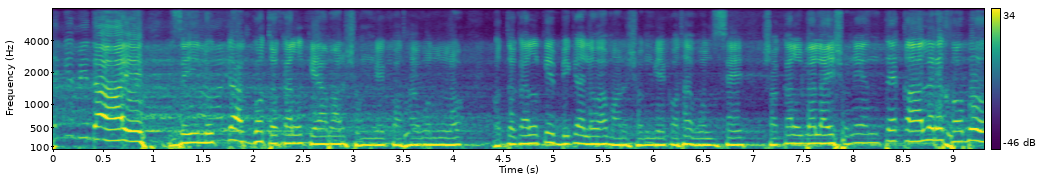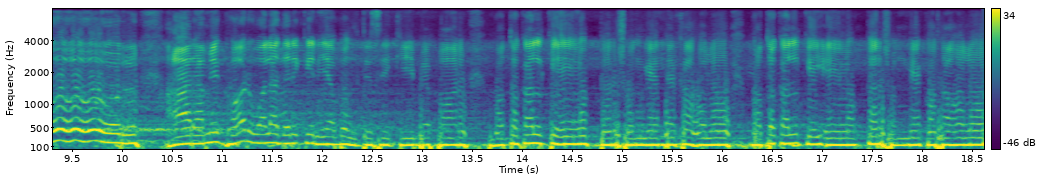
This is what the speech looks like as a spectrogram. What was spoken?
থেকে বিদায়। যেই লোকটা গতকালকে আমার সঙ্গে কথা বলল গতকালকে বিকালেও আমার সঙ্গে কথা বলছে। সকালবেলায় শুনে কালের খবর। আর আমি ঘরওয়ালাদেরকে নিয়ে বলতেছি, কি ব্যাপার? গতকালকে এই লোকটার সঙ্গে দেখা হলো। গতকালকে এই লোকটার সঙ্গে কথা হলো।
